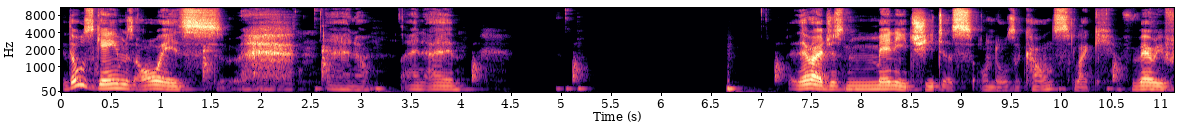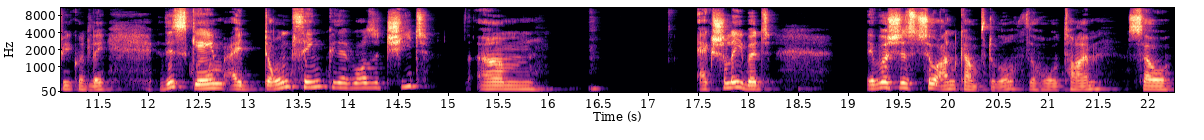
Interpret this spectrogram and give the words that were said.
those games always I know. And I there are just many cheaters on those accounts, like very frequently. This game, I don't think that was a cheat, um, actually, but it was just so uncomfortable the whole time. So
